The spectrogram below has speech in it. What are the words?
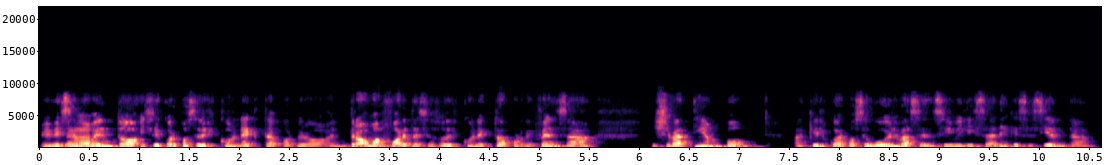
en ese Claro. momento, y ese cuerpo se desconecta, por, pero en traumas fuertes eso desconecta por defensa, y lleva tiempo a que el cuerpo se vuelva a sensibilizar y que se sienta,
